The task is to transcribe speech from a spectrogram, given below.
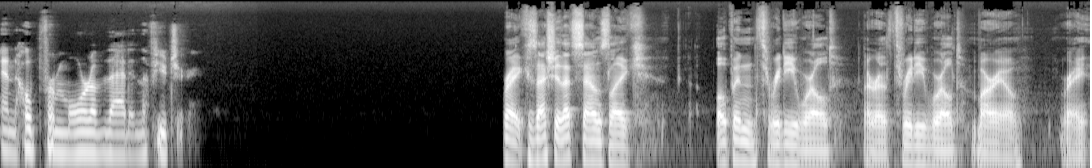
and hope for more of that in the future. Right, because actually that sounds like open 3D world or a 3D world Mario, right?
